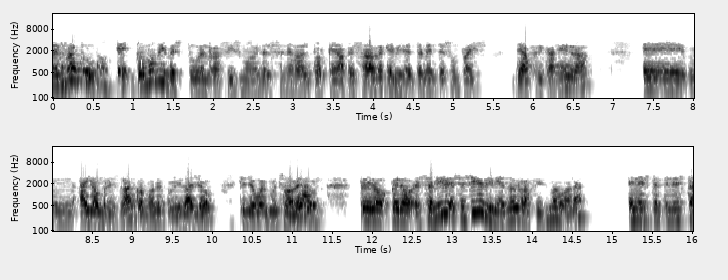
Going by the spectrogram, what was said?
eh, ¿cómo vives tú el racismo en el Senegal? Porque a pesar de que evidentemente es un país de África negra, eh, mm, hay hombres blancos, bueno, incluida yo, que yo voy mucho a verlos, Pero, pero se vive, se sigue viviendo el racismo, hermana. En este, en esta,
